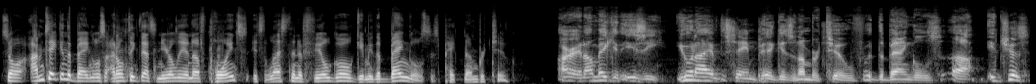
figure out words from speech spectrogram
So I'm taking the Bengals. I don't think that's nearly enough points. It's less than a field goal. Give me the Bengals as pick number two. All right, I'll make it easy. You and I have the same pick as number two for the Bengals. Uh, it just,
